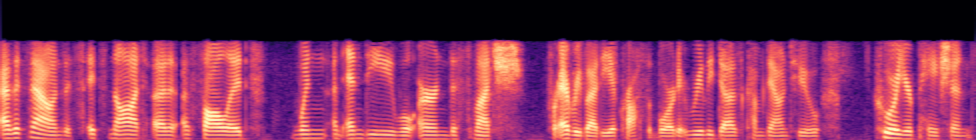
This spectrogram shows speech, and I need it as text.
as it sounds, it's it's not a, a solid when an ND will earn this much for everybody across the board. It really does come down to who are your patients,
